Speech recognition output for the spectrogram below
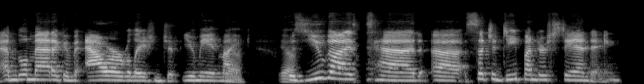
emblematic of our relationship, you, me, and Mike. Yeah. Yeah. Was you guys had uh, such a deep understanding,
